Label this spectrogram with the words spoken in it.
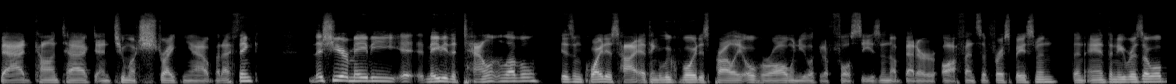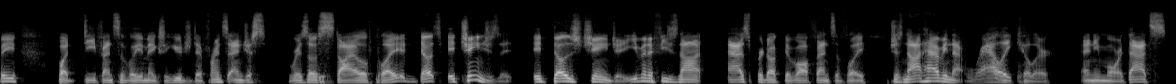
bad contact and too much striking out. But I think this year maybe eh, maybe the talent level isn't quite as high. I think Luke Voit is probably overall, when you look at a full season, a better offensive first baseman than Anthony Rizzo will be. But defensively, it makes a huge difference. And just Rizzo's style of play, it does it changes it. It does change it, even if he's not as productive offensively. Just not having that rally killer anymore. That's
